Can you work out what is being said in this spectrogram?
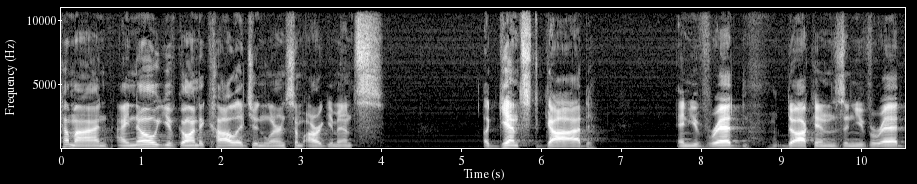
come on, I know you've gone to college and learned some arguments against God, and you've read Dawkins and you've read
